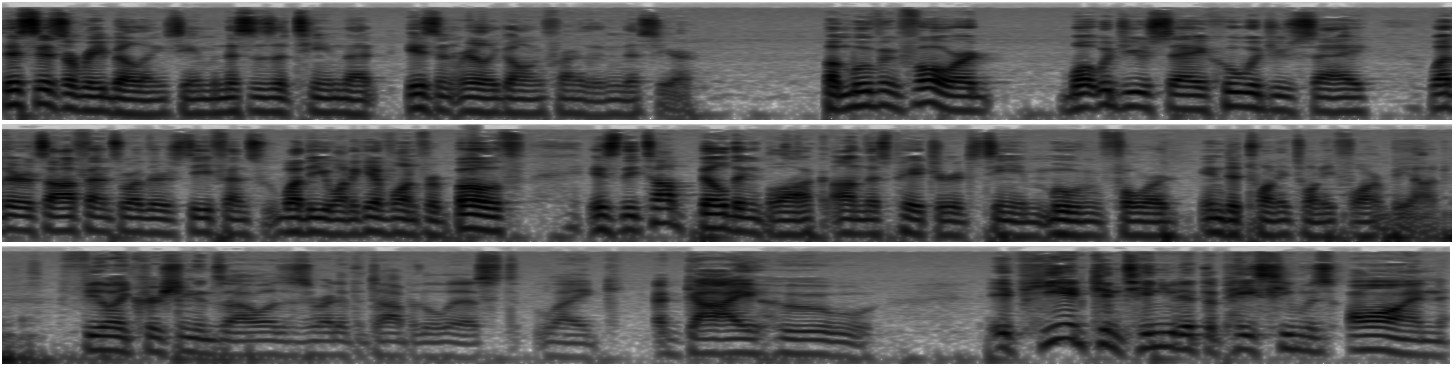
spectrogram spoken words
This is a rebuilding team, and this is a team that isn't really going for anything this year. But moving forward, what would you say? Who would you say? Whether it's offense, whether it's defense, whether you want to give one for both, is the top building block on this Patriots team moving forward into 2024 and beyond. I feel like Christian Gonzalez is right at the top of the list. Like a guy who, if he had continued at the pace he was on,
